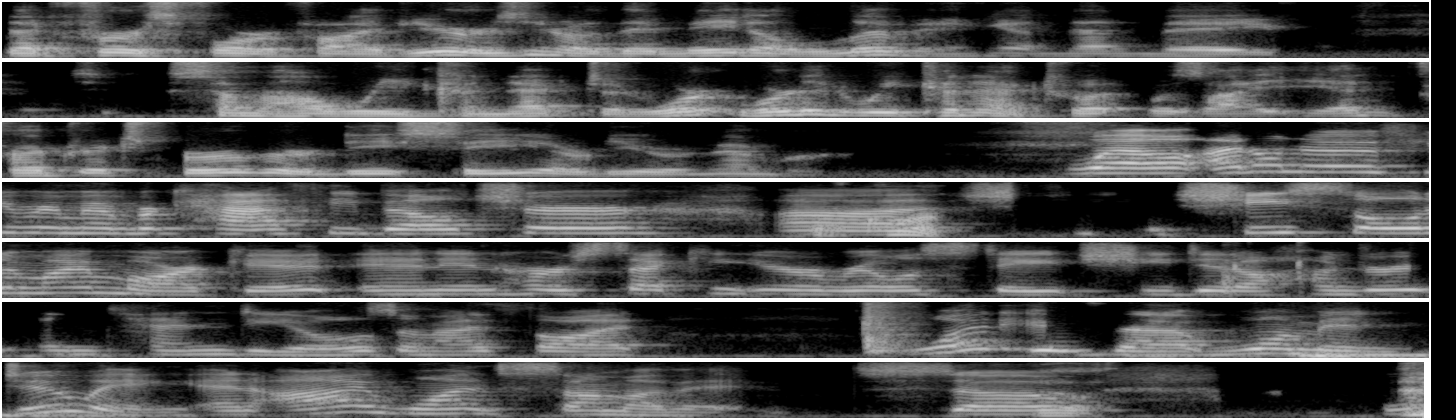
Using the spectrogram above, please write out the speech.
that first four or five years, you know, they made a living and then they somehow we connected. Where, where did we connect? What was I in Fredericksburg or DC or do you remember? Well, I don't know if you remember Kathy Belcher. Uh, she, she, sold in my market, and in her second year of real estate, she did 110 deals. And I thought, what is that woman doing? And I want some of it. So we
